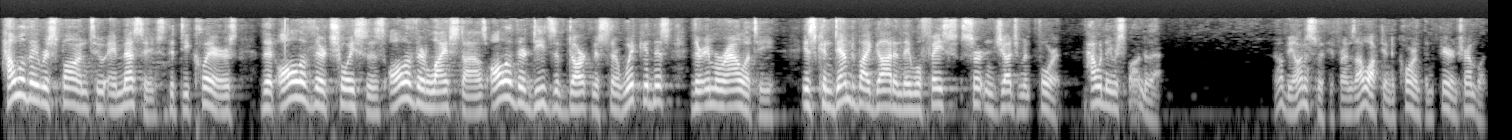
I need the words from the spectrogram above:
How will they respond to a message that declares that all of their choices, all of their lifestyles, all of their deeds of darkness, their wickedness, their immorality is condemned by God and they will face certain judgment for it? How would they respond to that? I'll be honest with you, friends. I walked into Corinth in fear and trembling.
